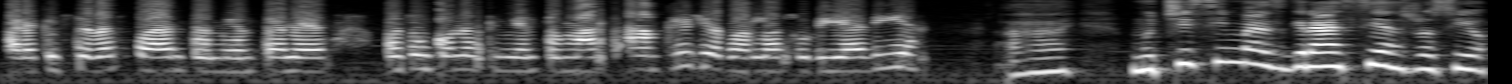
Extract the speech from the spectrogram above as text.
para que ustedes puedan también tener pues un conocimiento más amplio y llevarlo a su día a día. Ay, muchísimas gracias, Rocío.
